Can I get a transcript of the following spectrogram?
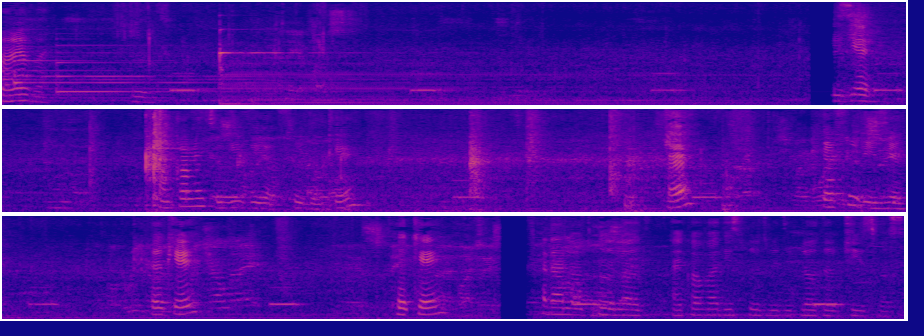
Forever. Good. Is here. I'm coming to give you your food, okay? Eh? Your food is here. Okay? Okay? Father Lord, oh Lord, I cover this food with the blood of Jesus.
